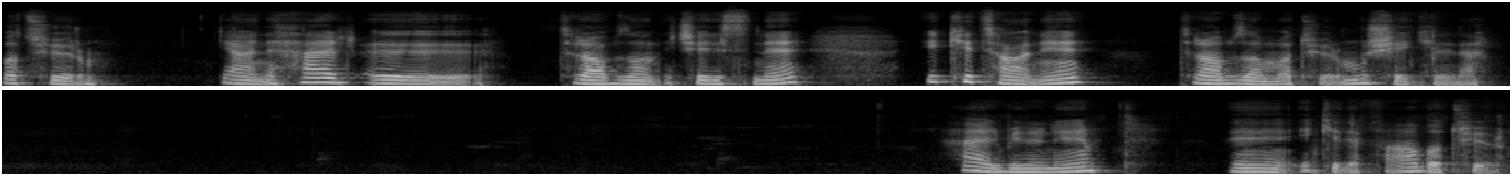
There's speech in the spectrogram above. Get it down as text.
batıyorum. Yani her e, trabzan içerisine iki tane trabzan batıyorum bu şekilde. Her birine iki defa batıyorum.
